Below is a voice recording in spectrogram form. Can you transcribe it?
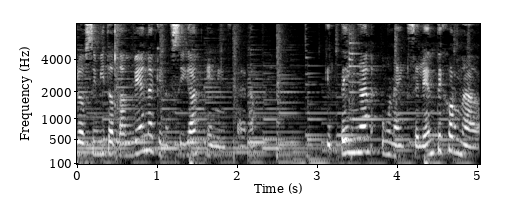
Los invito también a que nos sigan en Instagram. Que tengan una excelente jornada.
